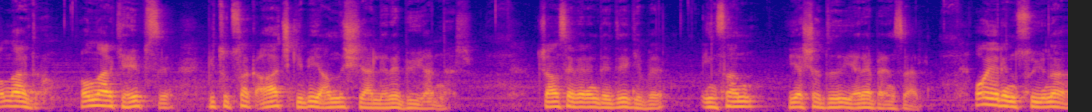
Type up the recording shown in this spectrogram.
Onlar da. Onlar ki hepsi bir tutsak ağaç gibi yanlış yerlere büyüyenler. Cansever'in dediği gibi insan yaşadığı yere benzer. O yerin suyuna,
